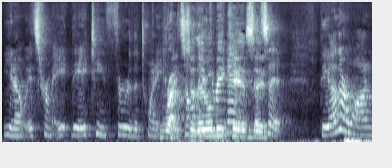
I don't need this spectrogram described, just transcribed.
you know, it's from eight, the 18th through the 20th. Right, It's so there will be kids That's it. The other one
